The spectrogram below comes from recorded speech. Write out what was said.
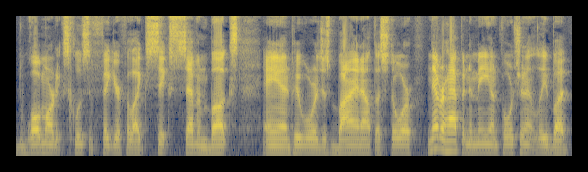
Walmart exclusive figure for like six, seven bucks, and people were just buying out the store. Never happened to me, unfortunately, but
